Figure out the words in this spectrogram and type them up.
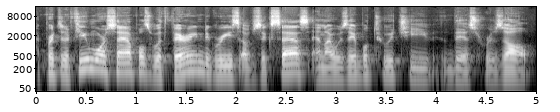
I printed a few more samples with varying degrees of success and I was able to achieve this result.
